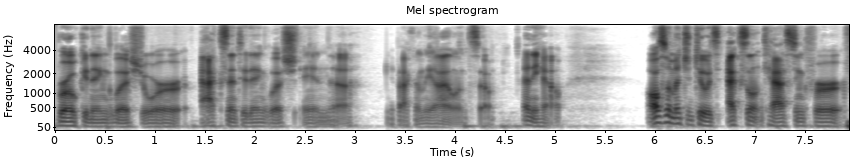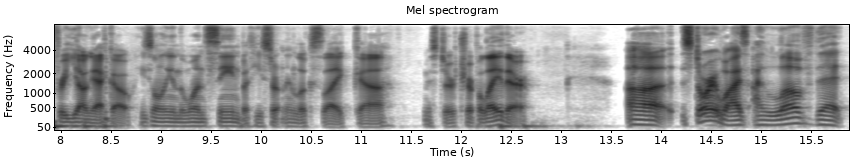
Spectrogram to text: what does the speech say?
broken English or accented English in uh, back on the island. So anyhow, also mentioned too, it's excellent casting for for young Eko. He's only in the one scene, but he certainly looks like uh, Mr. AAA there. Uh, story wise, I love that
